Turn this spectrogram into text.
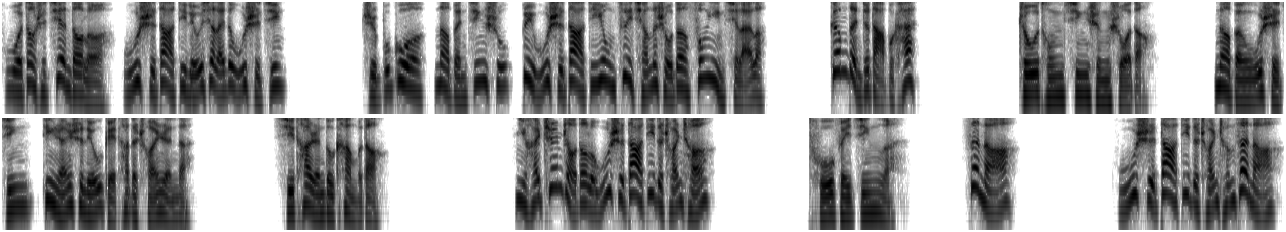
我倒是见到了无始大帝留下来的无始经，只不过那本经书被无始大帝用最强的手段封印起来了，根本就打不开。周通轻声说道：“那本无始经定然是留给他的传人的，其他人都看不到。你还真找到了无始大帝的传承？”土匪惊了：“在哪？无始大帝的传承在哪？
